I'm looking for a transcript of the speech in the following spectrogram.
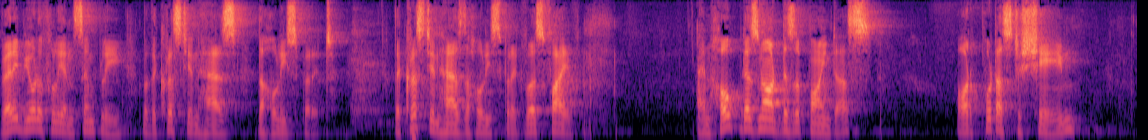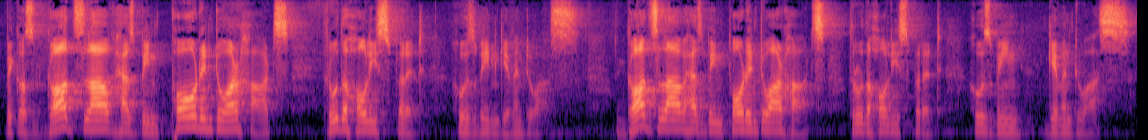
very beautifully and simply, that the Christian has the Holy Spirit. The Christian has the Holy Spirit. Verse 5 And hope does not disappoint us or put us to shame, because God's love has been poured into our hearts through the Holy Spirit who has been given to us. God's love has been poured into our hearts through the Holy Spirit who's been given to us.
